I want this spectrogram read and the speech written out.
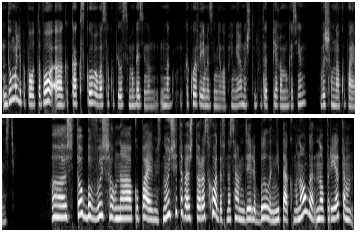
думали по поводу того, а, как скоро у вас окупился магазин? На какое время заняло примерно, чтобы вот этот первый магазин вышел на окупаемость? А, чтобы вышел на окупаемость. Но учитывая, что расходов на самом деле было не так много, но при этом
